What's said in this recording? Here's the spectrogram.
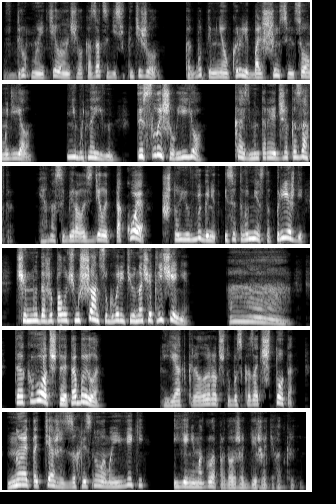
Вдруг мое тело начало казаться действительно тяжелым. как будто меня укрыли большим свинцовым одеялом. Не будь наивным. Ты слышал ее? Казнь Монтерея Джека завтра. И она собиралась сделать такое, что ее выгонят из этого места прежде, чем мы даже получим шанс уговорить ее начать лечение. А, -а, а, так вот, что это было. Я открыл рот, чтобы сказать что-то, но эта тяжесть захлестнула мои веки, и я не могла продолжать держать их открытыми.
